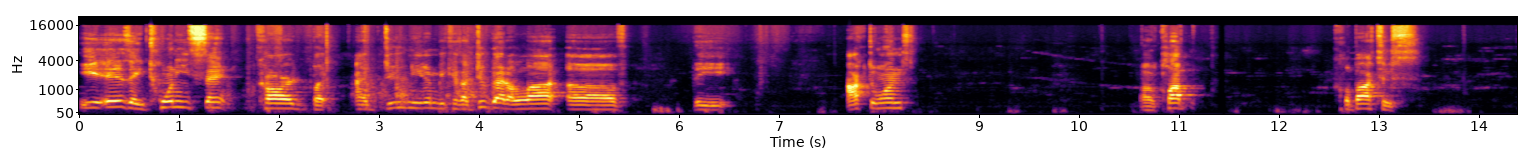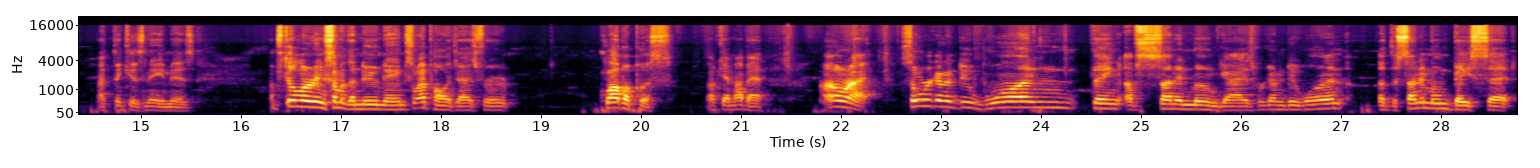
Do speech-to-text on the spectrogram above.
he is a 20 cent card, but I do need him because I do got a lot of the Octawans. Oh, Club Clabatus, I think his name is. I'm still learning some of the new names, so I apologize for Clobbopus. Okay, my bad. All right. So we're going to do one thing of Sun and Moon, guys. We're going to do one of the Sun and Moon base set.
